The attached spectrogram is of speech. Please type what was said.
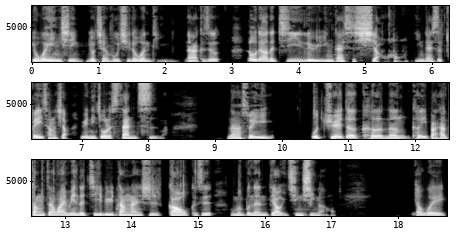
有未阴性、有潜伏期的问题。那可是。漏掉的几率应该是小哈，应该是非常小，因为你做了三次嘛。那所以我觉得可能可以把它挡在外面的几率当然是高，可是我们不能掉以轻心啊！要为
